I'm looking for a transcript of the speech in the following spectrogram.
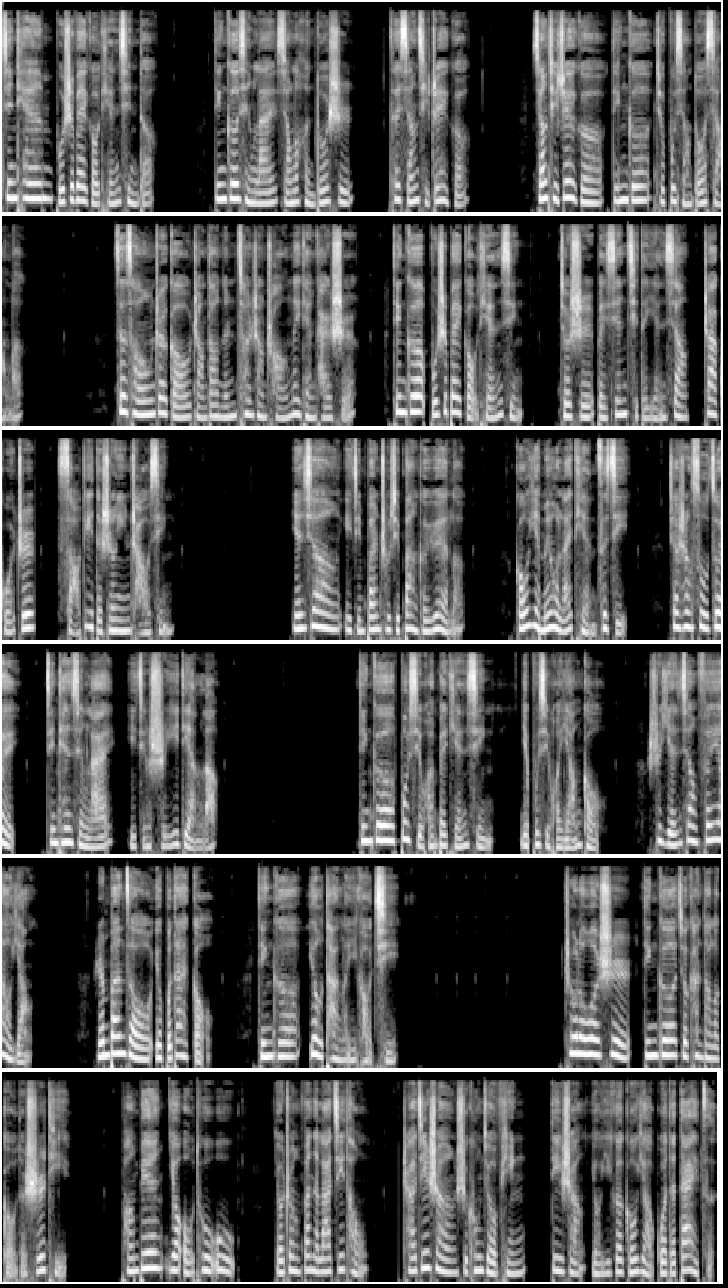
今天不是被狗舔醒的，丁哥醒来想了很多事，才想起这个。想起这个，丁哥就不想多想了。自从这狗长到能窜上床那天开始，丁哥不是被狗舔醒，就是被掀起的岩象榨果汁、扫地的声音吵醒。岩象已经搬出去半个月了，狗也没有来舔自己，加上宿醉。今天醒来已经十一点了。丁哥不喜欢被舔醒，也不喜欢养狗，是严相非要养，人搬走又不带狗，丁哥又叹了一口气。出了卧室，丁哥就看到了狗的尸体，旁边有呕吐物，有撞翻的垃圾桶，茶几上是空酒瓶，地上有一个狗咬过的袋子。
